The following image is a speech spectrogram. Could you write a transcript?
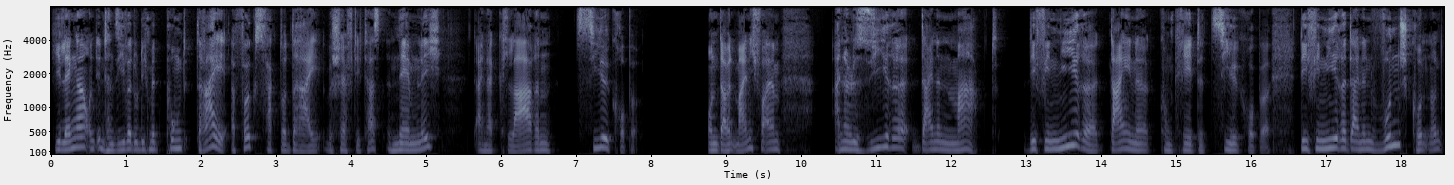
je länger und intensiver du dich mit Punkt 3, Erfolgsfaktor 3 beschäftigt hast, nämlich einer klaren Zielgruppe. Und damit meine ich vor allem Analysiere deinen Markt. Definiere deine konkrete Zielgruppe. Definiere deinen Wunschkunden und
